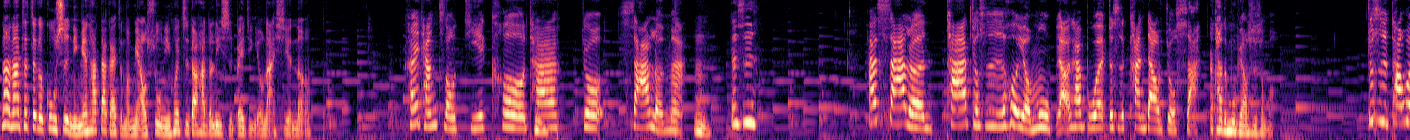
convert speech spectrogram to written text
那那在这个故事里面，他大概怎么描述？你会知道他的历史背景有哪些呢？开膛手杰克他就杀人嘛，嗯，但是。他杀人，他就是会有目标，他不会就是看到就杀。那他的目标是什么？就是他会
